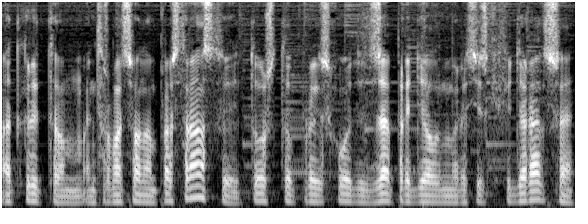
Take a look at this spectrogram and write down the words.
открытом информационном пространстве. То, что происходит за пределами Российской Федерации,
